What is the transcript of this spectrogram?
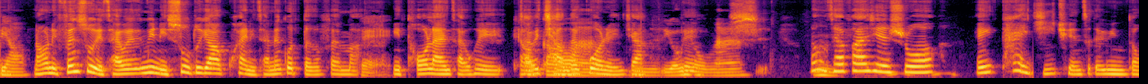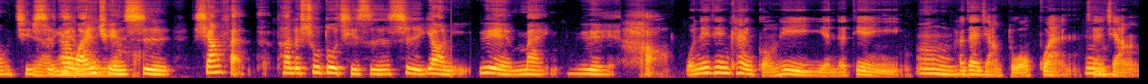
标，然后你分数也才会，因为你速度要快，你才能够得分嘛。对，你投篮才会才会抢得过人家。游泳啊，是。然后我才发现说，哎，太极拳这个运动其实它完全是。相反的，它的速度其实是要你越慢越好。我那天看巩俐演的电影，嗯，她在讲夺冠，在讲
